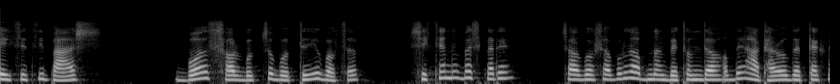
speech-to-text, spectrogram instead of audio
এইচএসি পাস বয়স সর্বোচ্চ বত্রিশ বছর। শিক্ষানিবাসকারে সর্বসাবল আপনার বেতন দেওয়া হবে আঠারো হাজার টাকা।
